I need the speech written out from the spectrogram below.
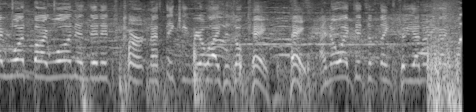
by one by one, and then it's Kurt, and I think he realizes, okay, hey, I know I did some things to you. I know you guys.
